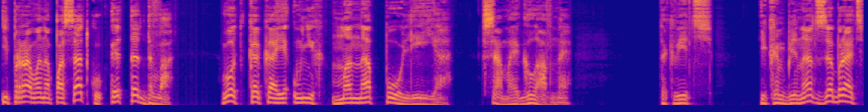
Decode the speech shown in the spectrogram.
и право на посадку — это два. Вот какая у них монополия, самое главное. Так ведь и комбинат забрать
